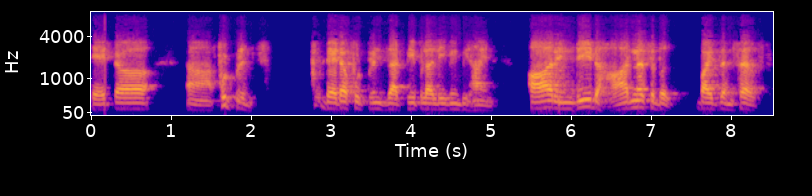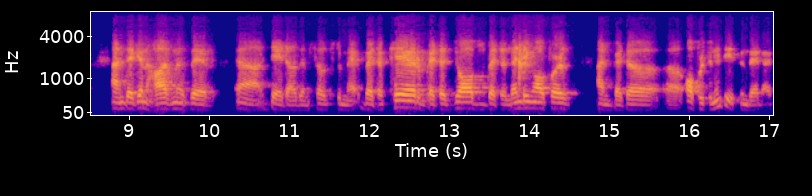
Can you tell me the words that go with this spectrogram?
data uh, footprints, data footprints that people are leaving behind are indeed harnessable by themselves and they can harness their uh, data themselves to better care, better jobs, better lending offers, and better uh, opportunities in their life.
